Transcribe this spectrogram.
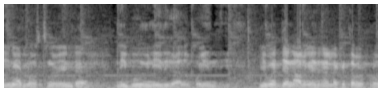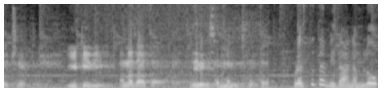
ఈనాడులో వస్తున్నవి ఏంటంటే నీ భూమి నీది కాదు పోయింది. ఈ మధ్య నాలుగైదు నెలల క్రితం ఎప్పుడో వచ్చినట్టు. ఈటీవీ అన్నదాత దీనికి సంబంధించినంత. ప్రస్తుత విధానంలో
